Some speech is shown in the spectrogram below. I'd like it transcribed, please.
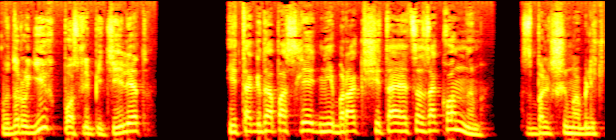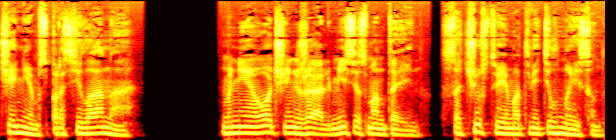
в других – после пяти лет. «И тогда последний брак считается законным?» – с большим облегчением спросила она. Мне очень жаль, миссис Монтейн, с сочувствием ответил Мейсон.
